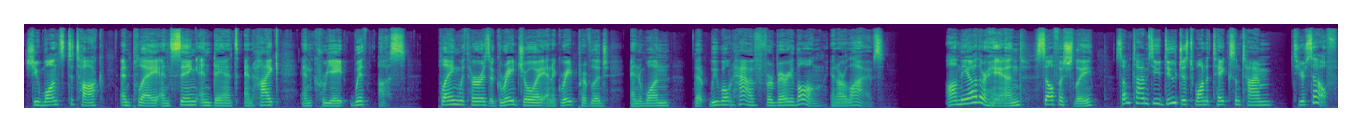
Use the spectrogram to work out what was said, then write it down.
She wants to talk and play and sing and dance and hike and create with us. Playing with her is a great joy and a great privilege, and one that we won't have for very long in our lives. On the other hand, selfishly, sometimes you do just want to take some time to yourself,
